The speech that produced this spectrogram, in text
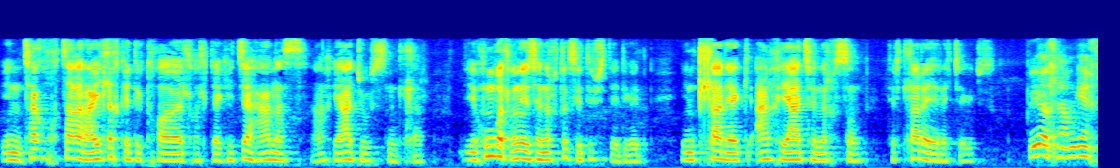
энэ цаг хугацаагаар аялах гэдэг тухай ойлголт яг хизээ хаанаас анх яаж үүссэн талаар хүн болгоны сонирхдаг сэдв шүү дээ. Тэгээд энэ талаар яг анх яаж сонирхсон тэр талаараа яриач гэж Би бол хамгийн их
